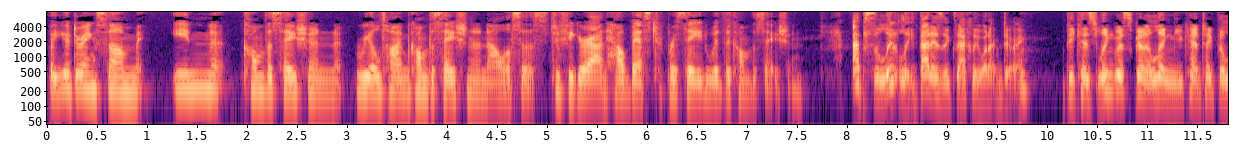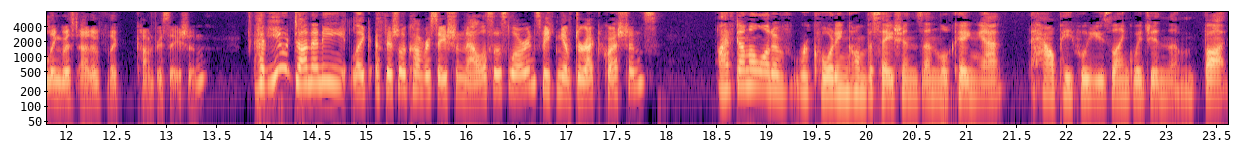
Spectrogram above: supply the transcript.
But you're doing some in conversation, real time conversation analysis to figure out how best to proceed with the conversation. Absolutely. That is exactly what I'm doing. Because linguist's gonna ling. You can't take the linguist out of the conversation. Have you done any, like, official conversation analysis, Lauren? Speaking of direct questions? I've done a lot of recording conversations and looking at how people use language in them, but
